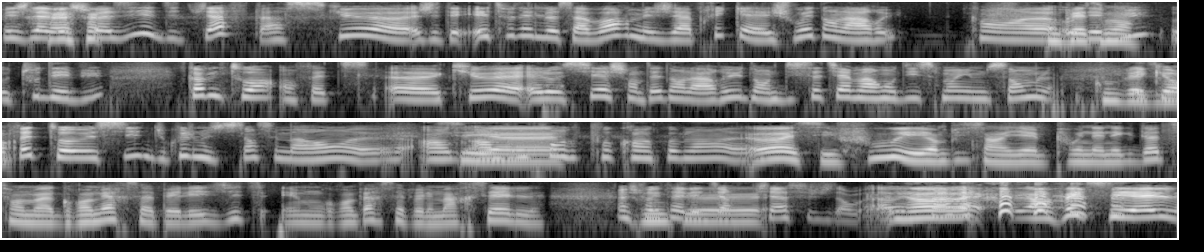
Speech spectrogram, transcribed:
Mais je l'avais choisi, Edith Piaf, parce que euh, j'étais étonnée de le savoir, mais j'ai appris qu'elle jouait dans la rue. Quand, euh, au Complètement. début, au tout début, comme toi en fait, euh, que euh, elle aussi elle chantait dans la rue dans le 17e arrondissement il me semble, et qu'en fait toi aussi, du coup je me suis dit tiens c'est marrant, euh, un, un euh, bon point, point commun. euh. Ouais, c'est fou. Et en plus, hein, il y a- pour une anecdote, ma grand-mère s'appelle Edith et mon grand-père s'appelle Marcel. Ah, je croyais que t'allais euh, dire Piaf, je dis, ah ouais, non, ouais, en fait, c'est elle.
